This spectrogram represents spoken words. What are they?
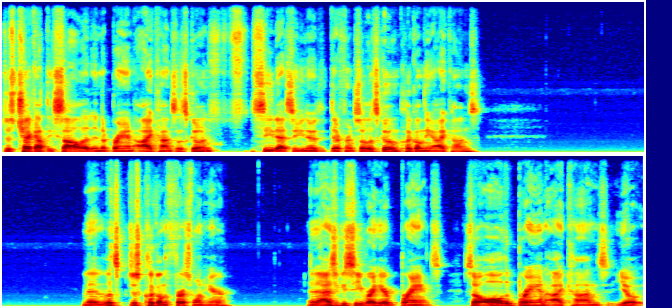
just check out the solid and the brand icons, let's go and see that so you know the difference. So let's go and click on the icons. And then let's just click on the first one here. And as you can see right here, brands. So all the brand icons, you'll,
